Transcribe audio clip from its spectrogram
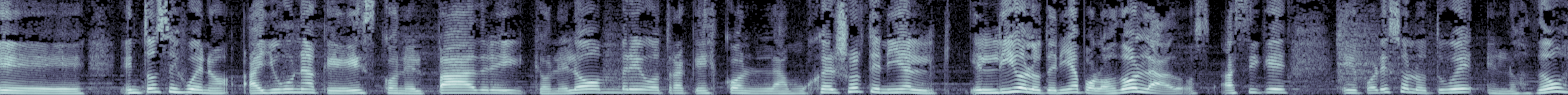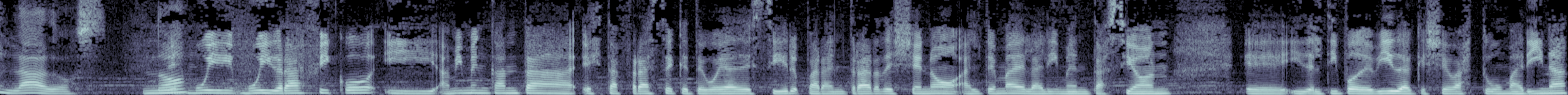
Eh, entonces, bueno, hay una que es con el padre y con el hombre, otra que es con la mujer. Yo tenía el, el lío lo tenía por los dos lados, así que eh, por eso lo tuve en los dos lados, ¿no? Es muy, muy gráfico y a mí me encanta esta frase que te voy a decir para entrar de lleno al tema de la alimentación eh, y del tipo de vida que llevas tú, Marina.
